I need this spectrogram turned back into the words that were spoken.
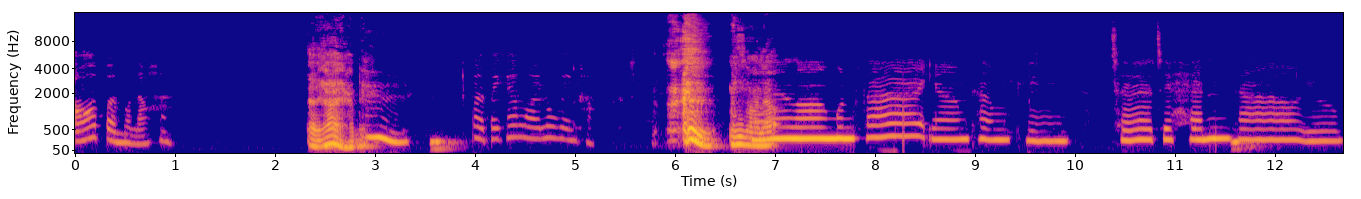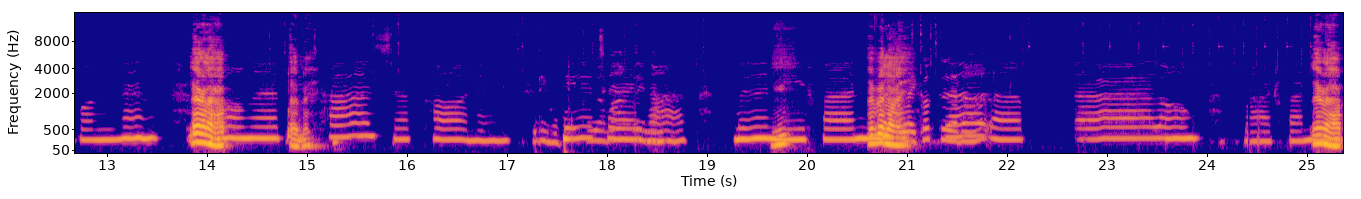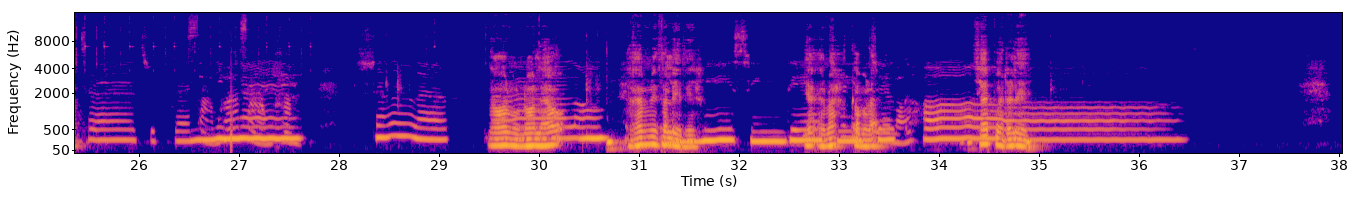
อ๋อ เปิดหมดแล้วค่ะ เออใช่ครับเนี่ยอืมเปิดไปแค่ร้อยลูกเองค่ะ นอนแล้ว เธอลองบนฟ้ายามค่ำคืน เธอจะเห็นดาวอยู่บนนั้นเลขอะไรครับลองอเปิดไหม ธิษฐานสักข้อหนึ่งเร็วเกที่ลือเธมาอกเลยอนะยากเหมือนหืมมีฝัน ไม่เป็นไร อะไรก็เกลือนะหลับตาลงวาดฝันได้ไหมครับเธอจะเป็นสามยังห้าไงสามค่ะ ฉันหลับนอนผมนอนแล้วตาลงนะครับมีสลิดเนี่ย มีสิ่งเดียวเนี่ยเห็นปะกลับมาแล้วที่จะขอใช่เปิดได้เลย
